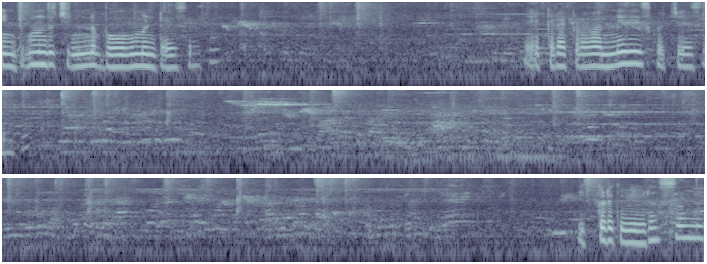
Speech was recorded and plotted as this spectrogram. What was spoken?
ఇంటి ముందు చిన్న భోగిమంట వేశారు ఎక్కడెక్కడ అన్నీ తీసుకొచ్చేసారు. ఇక్కడికి వేడొస్తుంది.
